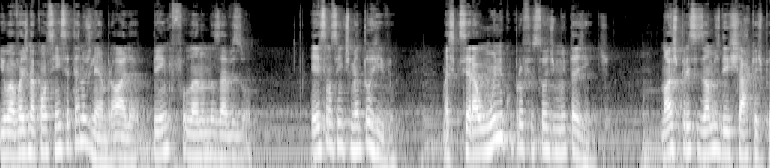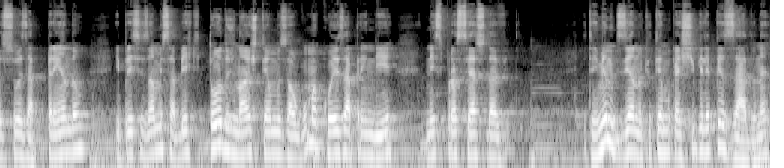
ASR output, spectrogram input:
e uma voz na consciência até nos lembra: olha, bem que Fulano nos avisou. Esse é um sentimento horrível, mas que será o único professor de muita gente. Nós precisamos deixar que as pessoas aprendam e precisamos saber que todos nós temos alguma coisa a aprender nesse processo da vida. Eu termino dizendo que o termo castigo ele é pesado, né?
